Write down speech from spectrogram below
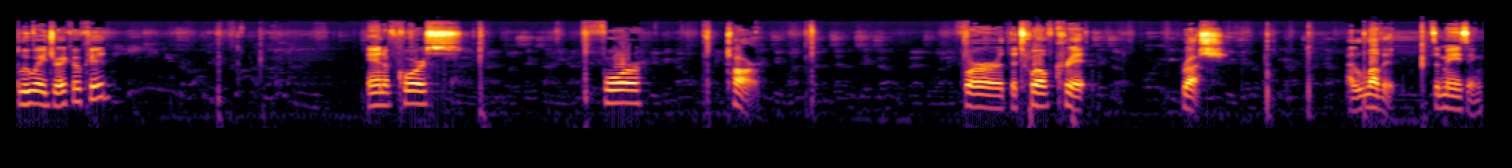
Blue Ray Dracokid, and of course, for Tahr for the 12 crit rush. I love it. It's amazing.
